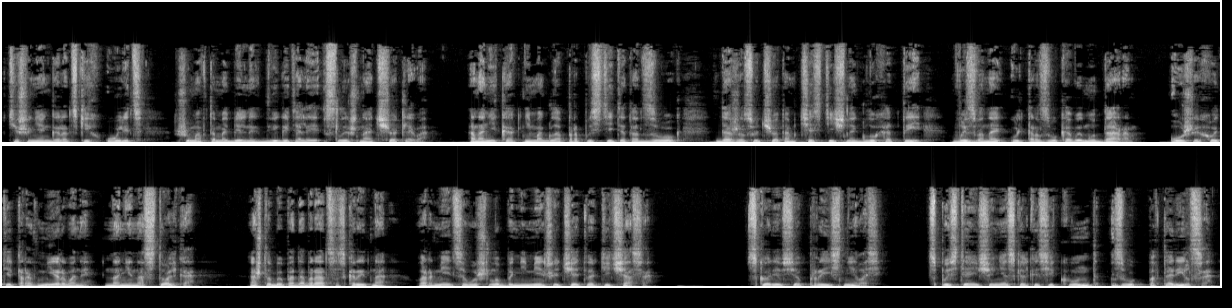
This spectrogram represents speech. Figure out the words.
В тишине городских улиц шум автомобильных двигателей слышно отчетливо – она никак не могла пропустить этот звук, даже с учетом частичной глухоты, вызванной ультразвуковым ударом. Уши хоть и травмированы, но не настолько. А чтобы подобраться скрытно, у армейцев ушло бы не меньше четверти часа. Вскоре все прояснилось. Спустя еще несколько секунд звук повторился,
